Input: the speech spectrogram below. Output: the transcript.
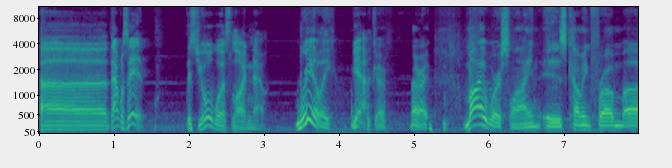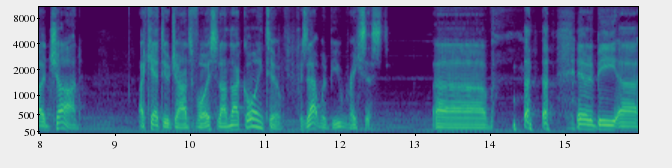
Uh, that was it. It's your worst line now. Really? Yeah. Okay. All right. My worst line is coming from uh, John. I can't do John's voice, and I'm not going to because that would be racist. Uh, it would be uh,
